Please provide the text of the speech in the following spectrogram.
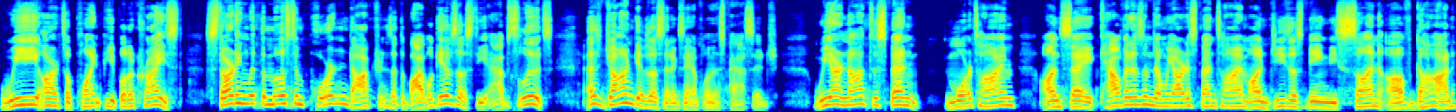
We are to point people to Christ, starting with the most important doctrines that the Bible gives us, the absolutes, as John gives us an example in this passage. We are not to spend more time on, say, Calvinism than we are to spend time on Jesus being the Son of God,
